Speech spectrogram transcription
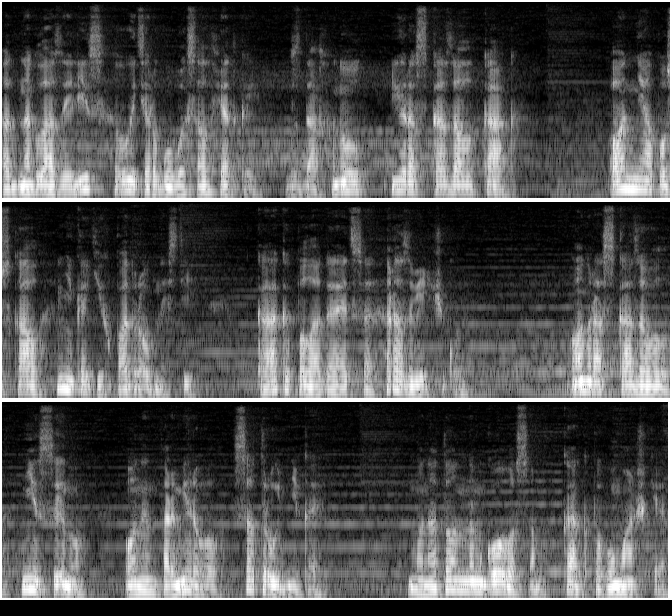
Одноглазый лис вытер губы салфеткой, вздохнул и рассказал как. Он не опускал никаких подробностей, как и полагается разведчику. Он рассказывал не сыну, он информировал сотрудника – монотонным голосом, как по бумажке,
